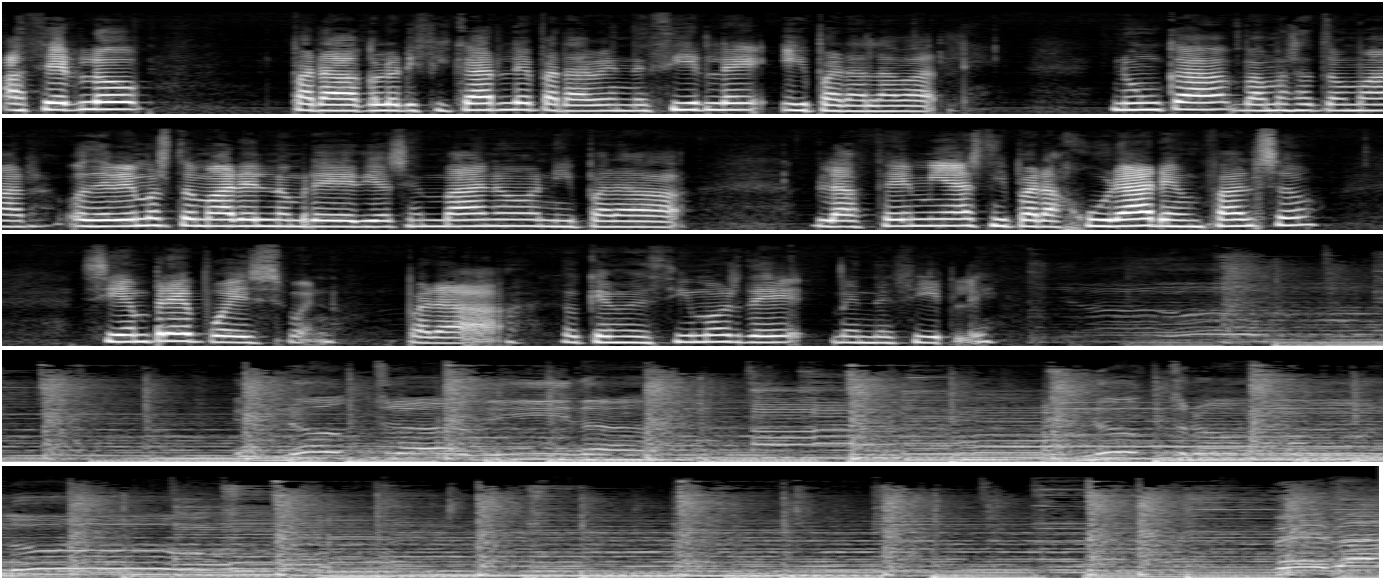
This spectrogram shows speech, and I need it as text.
hacerlo para glorificarle, para bendecirle y para alabarle. Nunca vamos a tomar o debemos tomar el nombre de Dios en vano, ni para blasfemias, ni para jurar en falso. Siempre, pues, bueno, para lo que decimos de bendecirle en otra vida, en otro mundo. Pero a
